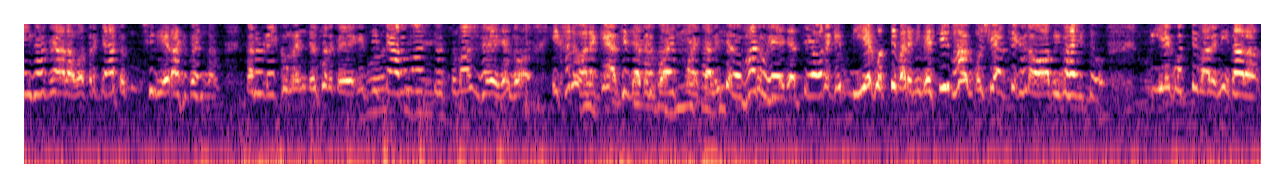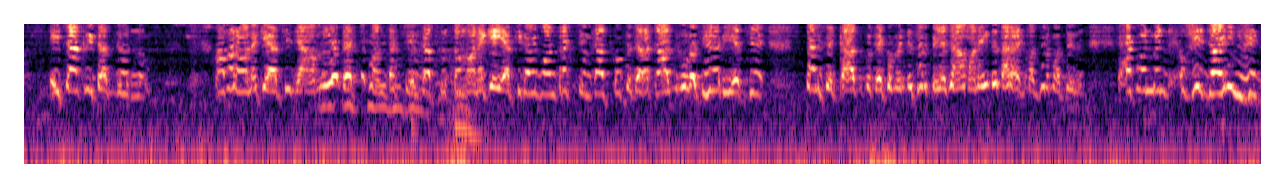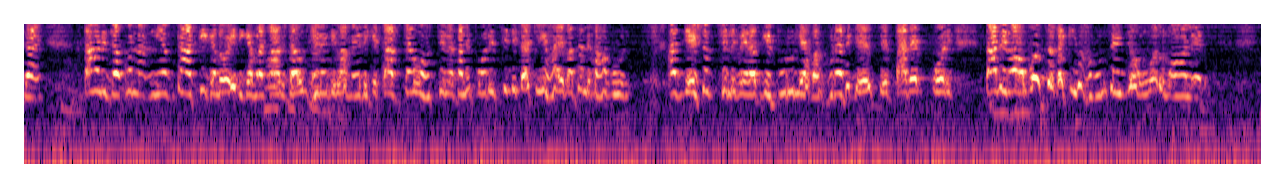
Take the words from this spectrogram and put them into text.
এইভাবে আর আমাদেরকে এত ছুড়িয়ে রাখবেন না। কারণ রেকমেন্ডেশন পেয়ে গেছি তেরো মাস চোদ্দ মাস হয়ে গেল। এখানে অনেকে আছে যাদের বয়স পঁয়তাল্লিশের ওভার হয়ে গেছে। অনেকে বিয়ে করতে পারেনি বেশিরভাগ বসে আছে এখানে অবিবাহিত। বিয়ে করতে পারেনি তারা এই চাকরিটার জন্য। আবার অনেকে আছে যে আমিও একটা কন্ট্রাকচুয়াল কাজ করতাম অনেকেই আছে আমি কন্ট্রাকচুয়াল কাজ করতে যারা কাজগুলো ছেড়ে দিয়েছে তাহলে সেই কাজগুলো রেকমেন্ডেশন পেয়ে যাওয়া মানেই তো তারা এক মাসের মধ্যে অ্যাপয়েন্টমেন্ট হয়ে জয়েনিং হয়ে যায়। তাহলে যখন নিয়োগটা আটকে গেল ওইদিকে আমরা কাজটাও ছেড়ে দিলাম এদিকে কাজটাও হচ্ছে না তাহলে পরিস্থিতিটা কি হয় বা তাহলে ভাবুন? আর যেসব ছেলে মেয়েরা আজকে পুরুলিয়া বাঁকুড়া থেকে এসছে তাদের তাদের অবস্থাটা কি ভাবুন সেই জঙ্গল মহলের?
